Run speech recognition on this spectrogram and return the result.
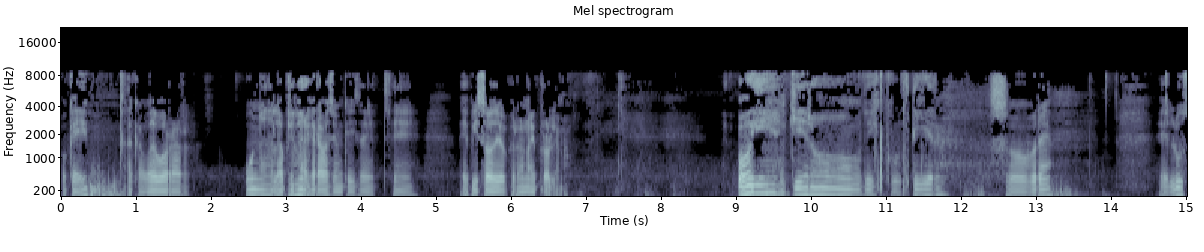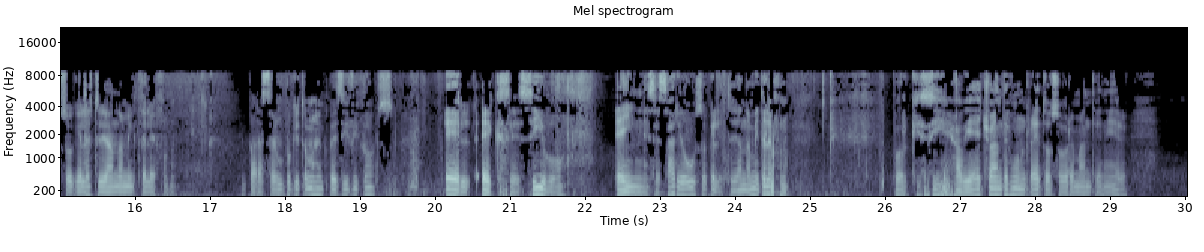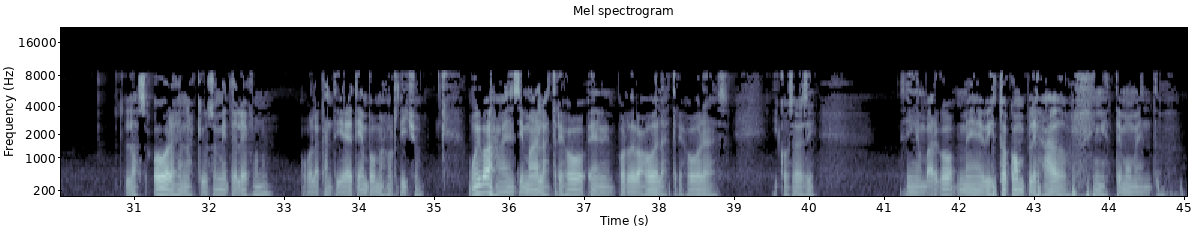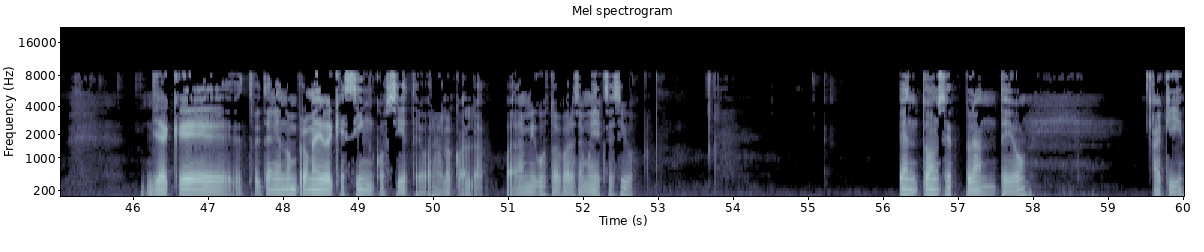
Ok, acabo de borrar una de la primera grabación que hice de este episodio, pero no hay problema. Hoy quiero discutir sobre el uso que le estoy dando a mi teléfono. Para ser un poquito más específicos, el excesivo e innecesario uso que le estoy dando a mi teléfono. Porque sí, había hecho antes un reto sobre mantener las horas en las que uso mi teléfono, o la cantidad de tiempo, mejor dicho, muy baja, encima de las tres eh, por debajo de las tres horas y cosas así. Sin embargo, me he visto acomplejado en este momento, ya que estoy teniendo un promedio de que 5 o 7 horas, lo cual para mi gusto me parece muy excesivo. Entonces planteo aquí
